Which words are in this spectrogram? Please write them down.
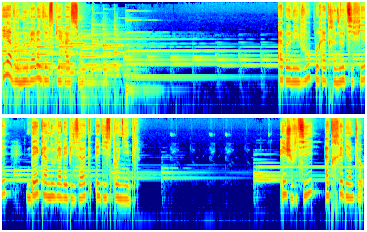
et à vos nouvelles aspirations. Abonnez-vous pour être notifié dès qu'un nouvel épisode est disponible. Et je vous dis à très bientôt.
